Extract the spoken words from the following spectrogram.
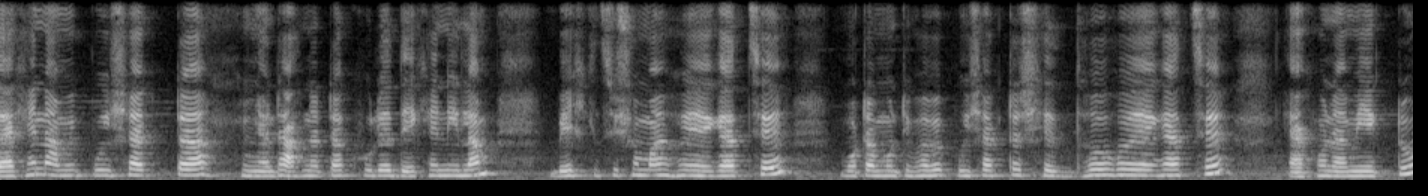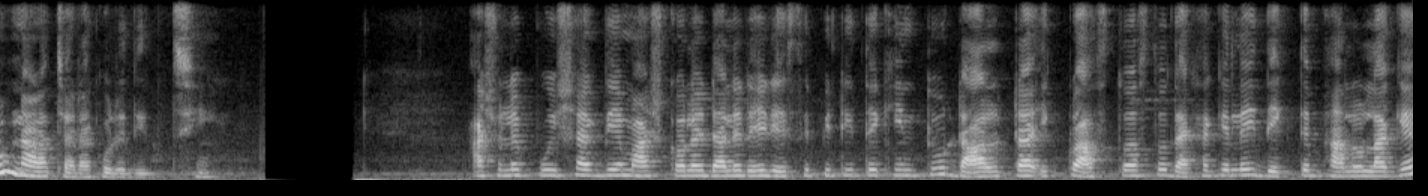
দেখেন আমি পুঁই শাকটা ঢাকনাটা খুলে দেখে নিলাম। বেশ কিছু সময় হয়ে গেছে, মোটামুটিভাবে পুঁই শাকটা সেদ্ধ হয়ে গেছে। এখন আমি একটু নাড়াচাড়া করে দিচ্ছি। আসলে পুঁই শাক দিয়ে মাসকলাই ডালের এই রেসিপিটিতে কিন্তু ডালটা একটু আস্তে আস্তে দেখা গেলেই দেখতে ভালো লাগে,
